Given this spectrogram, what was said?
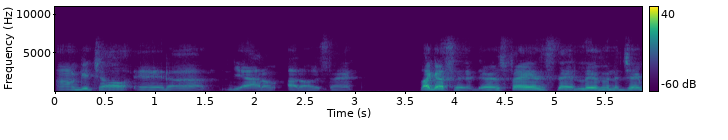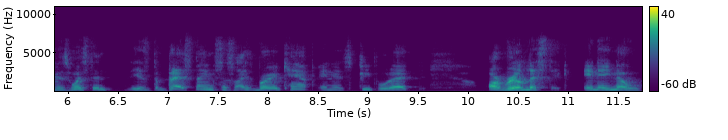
I don't get y'all and uh yeah, I don't I don't understand. Like I said, there's fans that live in the Jameis Winston is the best thing since sliced bread camp, and it's people that are realistic and they know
